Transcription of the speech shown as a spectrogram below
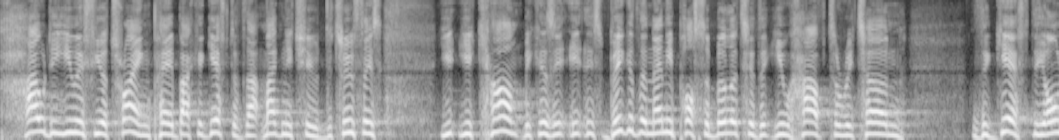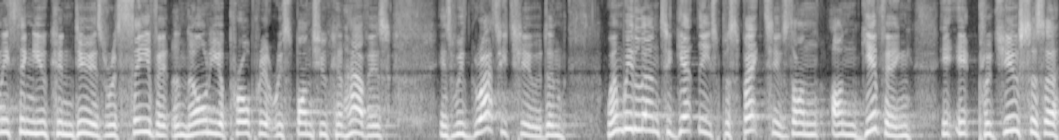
how do you, if you're trying, pay back a gift of that magnitude? The truth is, you, you can't because it, it's bigger than any possibility that you have to return the gift. The only thing you can do is receive it, and the only appropriate response you can have is, is with gratitude. And when we learn to get these perspectives on, on giving, it, it produces a,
